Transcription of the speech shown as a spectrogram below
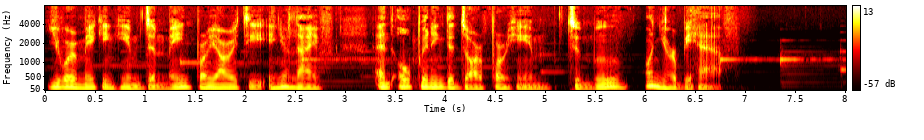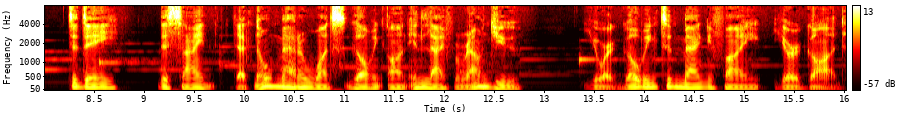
you are making Him the main priority in your life and opening the door for Him to move on your behalf. Today, decide that no matter what's going on in life around you, you are going to magnify your God.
